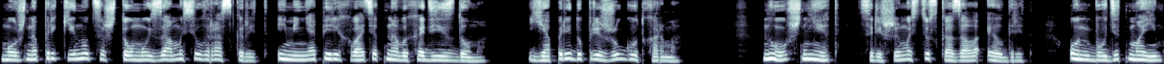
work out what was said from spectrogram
Можно прикинуться, что мой замысел раскрыт, и меня перехватят на выходе из дома. Я предупрежу Гудхарма. «Ну уж нет», — с решимостью сказала Элдрид. «Он будет моим.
